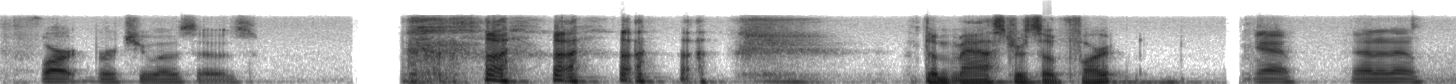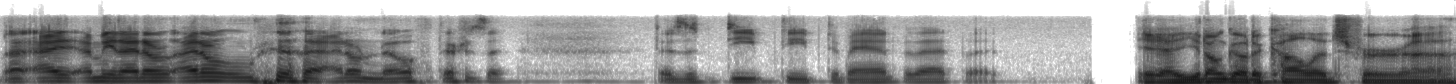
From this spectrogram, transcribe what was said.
fart virtuosos. the masters of fart. Yeah, I don't know. I I- I mean, I don't I don't I don't know if there's a there's a deep deep demand for that, but Yeah, you don't go to college for uh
